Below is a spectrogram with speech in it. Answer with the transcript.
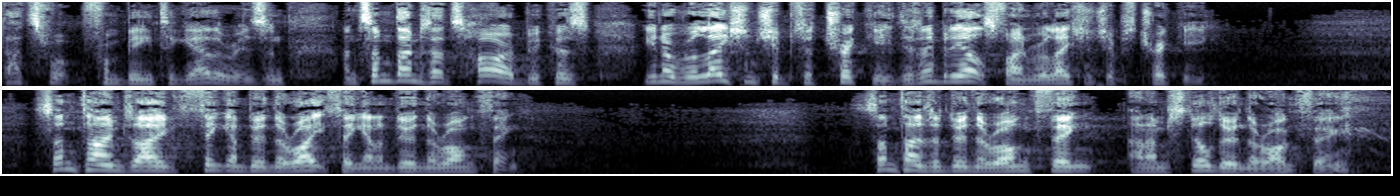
That's what from being together is. And, and sometimes that's hard because, you know, relationships are tricky. Does anybody else find relationships tricky? Sometimes I think I'm doing the right thing and I'm doing the wrong thing. Sometimes I'm doing the wrong thing and I'm still doing the wrong thing.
